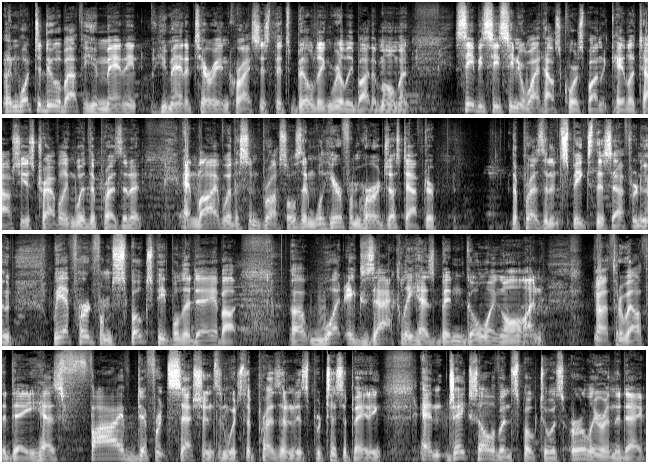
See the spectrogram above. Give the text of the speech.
and what to do about the humani- humanitarian crisis that's building really by the moment. CNBC senior White House correspondent Kayla Tausche is traveling with the president and live with us in Brussels, and we'll hear from her just after the president speaks this afternoon. We have heard from spokespeople today about uh, what exactly has been going on uh, throughout the day. He has five different sessions in which the president is participating. And Jake Sullivan spoke to us earlier in the day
